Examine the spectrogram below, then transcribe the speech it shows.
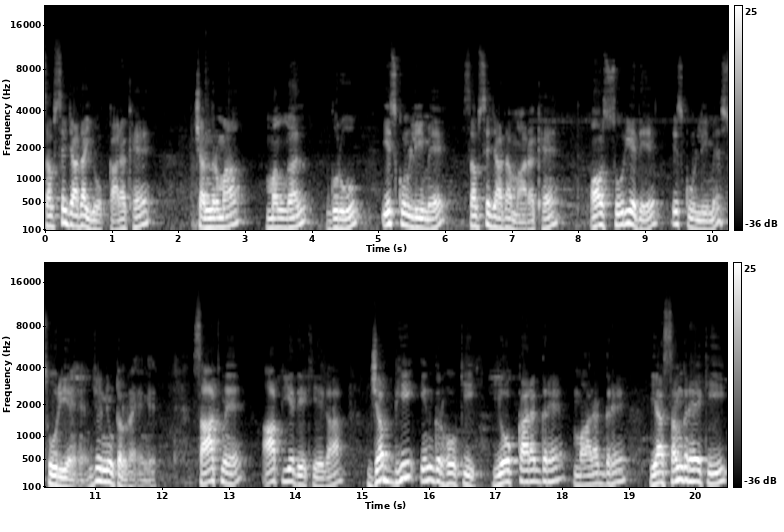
सबसे ज़्यादा योग कारक हैं। चंद्रमा, मंगल, गुरु इस कुंडली में सबसे ज़्यादा मारक हैं और सूर्य देव इस कुंडली में सूर्य हैं, जो न्यूट्रल रहेंगे। साथ में आप ये देखिएगा जब भी इन ग्रहों की योग कारक ग्रह, मारक ग्रह या समग्रह की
